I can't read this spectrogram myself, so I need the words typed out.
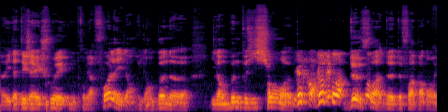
Euh, il a déjà échoué une première fois. Là, il est en, il est en bonne euh, il est en bonne position. Deux fois. Deux fois. deux fois, deux, deux fois, pardon. Oui.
